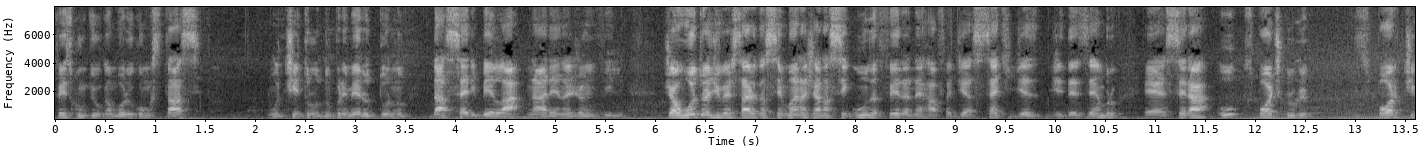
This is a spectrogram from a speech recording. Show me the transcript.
fez com que o Camboriú conquistasse o título do primeiro turno da Série B lá na Arena Joinville. Já o outro adversário da semana, já na segunda-feira, né, Rafa? Dia 7 de, de dezembro, é, será o Sport Clube, Sport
